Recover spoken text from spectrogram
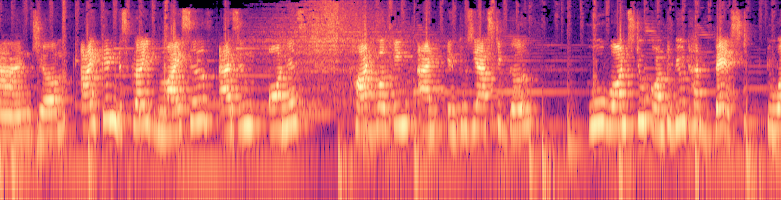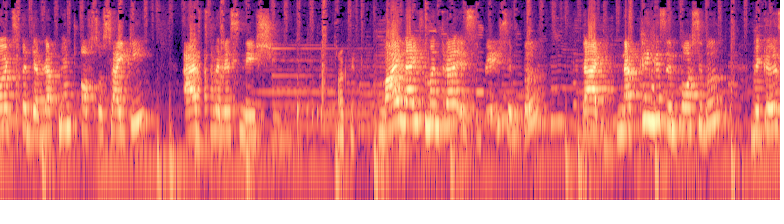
And um, I can describe myself as an honest, hardworking, and enthusiastic girl who wants to contribute her best towards the development of society as well as nation. Okay. My life mantra is very simple that nothing is impossible because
